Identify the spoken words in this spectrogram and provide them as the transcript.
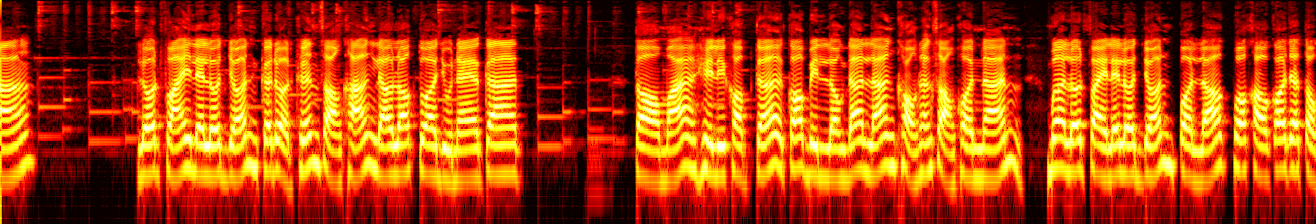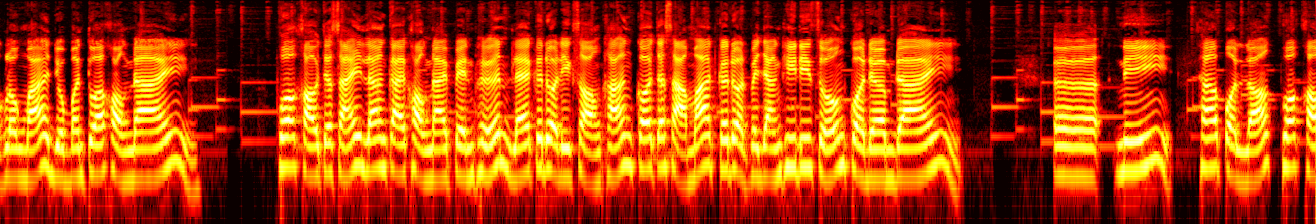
า รถไฟและรถยนต์กระโดดขึ้นสองครั้งแล้วล็อกตัวอยู่ในอากาศ ต่อมาเฮลิคอปเตอร์ก็บินลงด้านล่างของทั้งสองคนนั้น เมื่อรถไฟและรถยนต์ปลดล็อก พวกเขาก็จะตกลงมาอยู่บนตัวของนาย พวกเขาจะใช้ร่างกายของนายเป็นพื้น และกระโดดอีกสองครั้งก็จะสามารถกระโดดไปยังที่ที่สูงกว่าเดิมได้ เอ่อ นี้ ถ้าปลดล็อก พวกเขา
